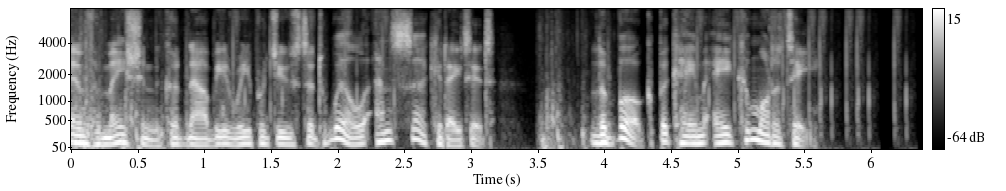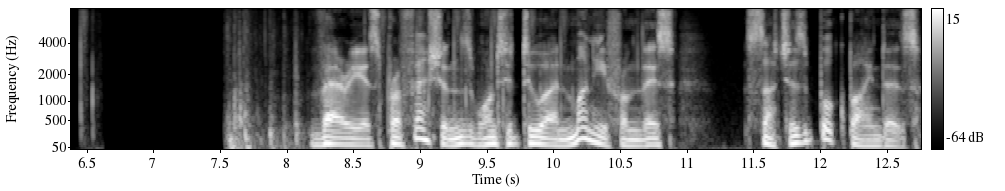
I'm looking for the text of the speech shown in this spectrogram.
Information could now be reproduced at will and circulated. The book became a commodity. Various professions wanted to earn money from this, such as bookbinders.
